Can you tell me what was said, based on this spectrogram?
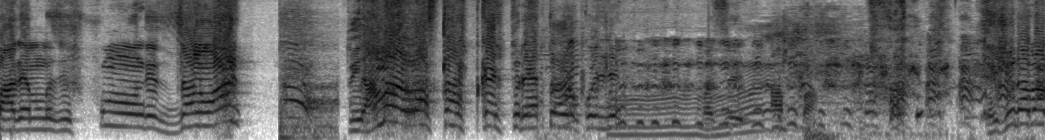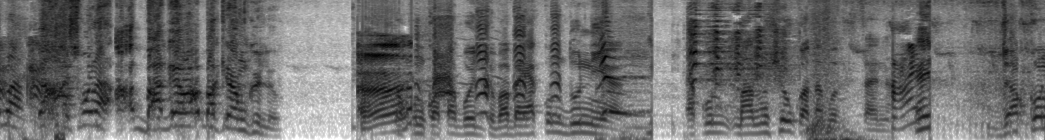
পা দেম বলছে সুমন্দি জানোয়ার তুই আমার রাস্তা আটকাইস তোর এত বড় করলে? এসো না বাবা। তা হাসবো না বাঘে বাঘ কিরাম খেলো তখন কথা বলতো বাবা এখন দুনিয়া। এখন মানুষেও কথা বলতে চায় না। যখন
